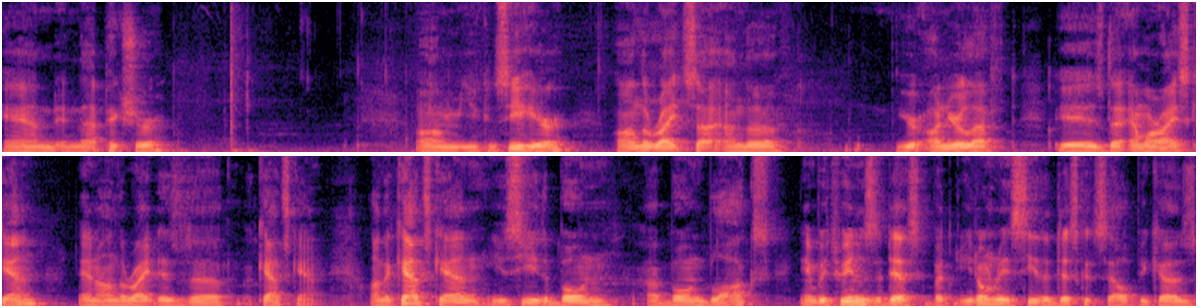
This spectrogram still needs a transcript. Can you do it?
and in that picture, um, you can see here on the right side, on the your on your left is the MRI scan, and on the right is the CAT scan. On the CAT scan, you see the bone uh, bone blocks. In between is the disc, but you don't really see the disc itself because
